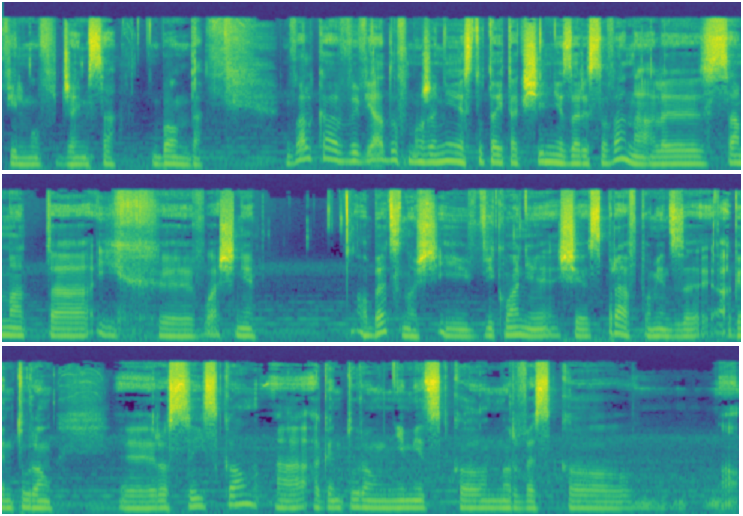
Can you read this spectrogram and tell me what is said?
filmów Jamesa Bonda. Walka wywiadów może nie jest tutaj tak silnie zarysowana, ale sama ta ich e, właśnie obecność i wikłanie się spraw pomiędzy agenturą Y, rosyjską, a agenturą niemiecko-norwesko, no,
